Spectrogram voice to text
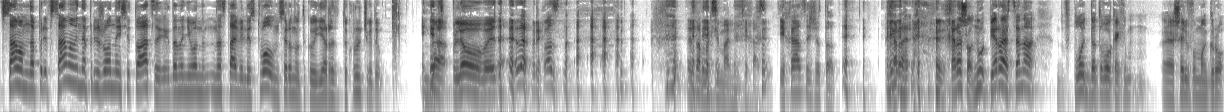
в, самом напря- в самой напряженной ситуации, когда на него на- наставили ствол, он все равно такой держит эту кружечку, такой, Да. сплевывает. Это просто. Это максимальный Техас. Техас еще тот. Хоро- Хорошо. Ну, первая сцена, вплоть до того, как э, шерифу Магро,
